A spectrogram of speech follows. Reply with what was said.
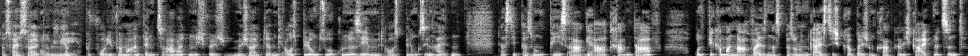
Das heißt halt, okay. ähm, ja, bevor die Firma anfängt zu arbeiten, ich, will, ich möchte halt ähm, die Ausbildungsurkunde sehen mit Ausbildungsinhalten, dass die Person PSA GA tragen darf. Und wie kann man nachweisen, dass Personen geistig, körperlich und charakterlich geeignet sind?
